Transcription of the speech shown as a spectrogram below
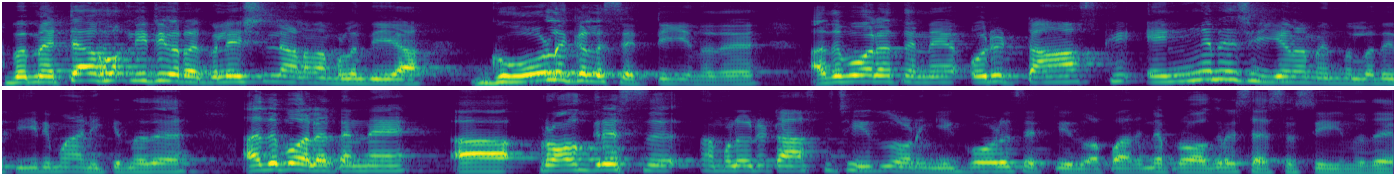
അപ്പൊ മെറ്റാകോഗ്നേറ്റീവ് റെഗുലേഷനിലാണ് നമ്മൾ എന്ത് ചെയ്യുക? ഗോളുകൾ സെറ്റ് ചെയ്യുന്നത്. അതുപോലെ തന്നെ ഒരു ടാസ്ക് എങ്ങനെ ചെയ്യണം എന്നുള്ളത് തീരുമാനിക്കുന്നത്. അതുപോലെ തന്നെ പ്രോഗ്രസ് നമ്മൾ ഒരു ടാസ്ക് ചെയ്തു തുടങ്ങി ഗോൾ സെറ്റ് ചെയ്തു. അപ്പോൾ അതിന്റെ പ്രോഗ്രസ് അസസ് ചെയ്യുന്നത്.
